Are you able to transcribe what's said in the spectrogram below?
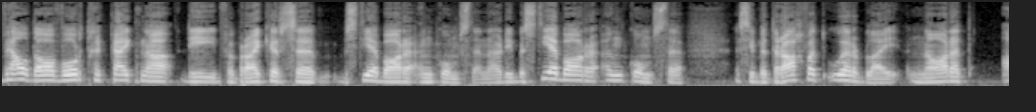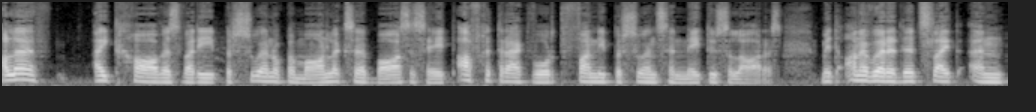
Wel, daar word gekyk na die verbruiker se besteedbare inkomste. Nou die besteedbare inkomste is die bedrag wat oorbly nadat alle uitgawes wat die persoon op 'n maandelikse basis het afgetrek word van die persoon se netto salaris. Met ander woorde, dit sluit in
